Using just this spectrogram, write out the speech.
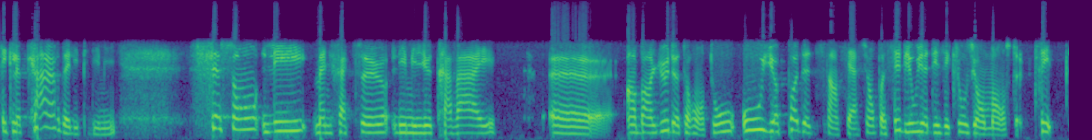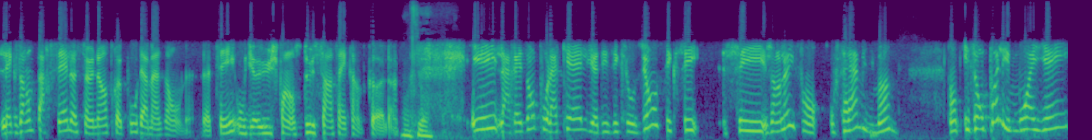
c'est que le cœur de l'épidémie, ce sont les manufactures, les milieux de travail, euh, en banlieue de Toronto où il n'y a pas de distanciation possible et où il y a des éclosions monstres. L'exemple parfait, c'est un entrepôt d'Amazon, là, tu sais, où il y a eu, je pense, 250 cas. Là. OK. Et la raison pour laquelle il y a des éclosions, c'est que ces, ces gens-là, ils sont au salaire minimum. Donc, ils n'ont pas les moyens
